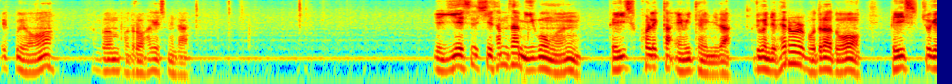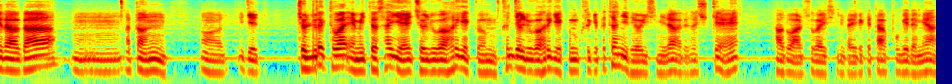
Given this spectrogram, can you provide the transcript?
뺐고요. 한번 보도록 하겠습니다. 예, ESC 3320은 베이스 콜렉터 에미터입니다. 그리고 이제 회로를 보더라도 베이스 쪽에다가 음, 어떤 어, 이게 전류 콜렉터와 에미터 사이에 전류가 흐르게끔 큰 전류가 흐르게끔 그렇게 패턴이 되어 있습니다. 그래서 쉽게 봐도 알 수가 있습니다. 이렇게 딱 보게 되면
